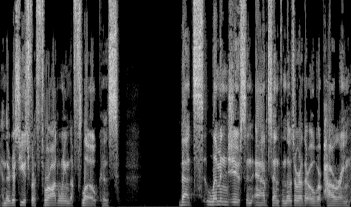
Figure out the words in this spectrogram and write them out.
and they're just used for throttling the flow because that's lemon juice and absinthe, and those are other overpowering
